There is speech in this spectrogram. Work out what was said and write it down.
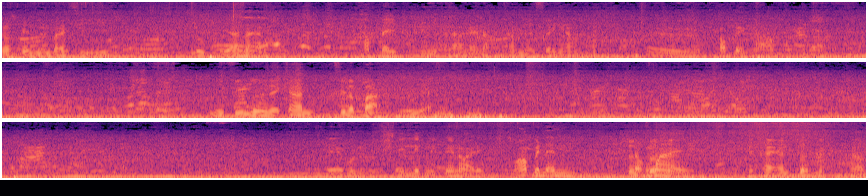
ก็เป็นใบายสีลูกพญานาคครับขับได้ดีขนาดนี้นะทำได้สวยงามครับเออขับได้งาม มีฝีมือในการศิลปะเยอะแยะ เอ้เบิ่งไอ้เล็กๆน้อยๆนี่อ๋อเป็นอันสดๆ ดอกไม้คล้ายๆอันสดเนี่ยครับ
